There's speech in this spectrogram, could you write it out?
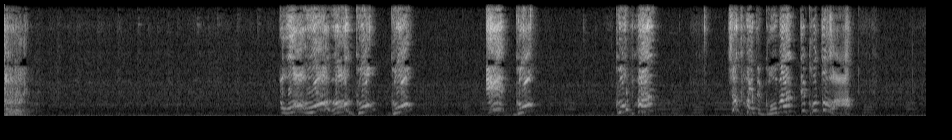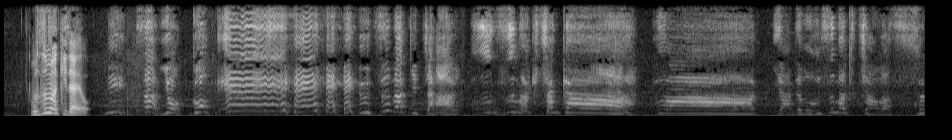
おおおおごごえご五番ちょっと待って5番ってことは渦巻きだよ。2 3 4 5えー、渦巻ちゃん。渦巻ちゃんか。うわいやでも渦巻ちゃんはすっ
